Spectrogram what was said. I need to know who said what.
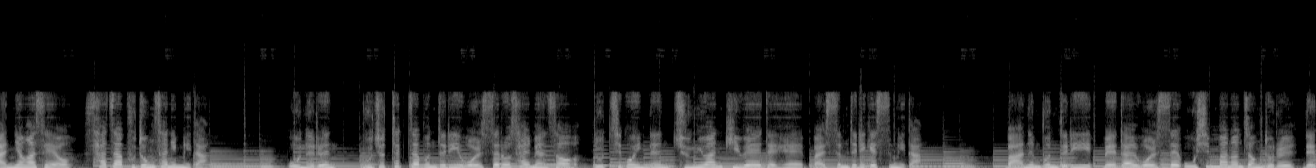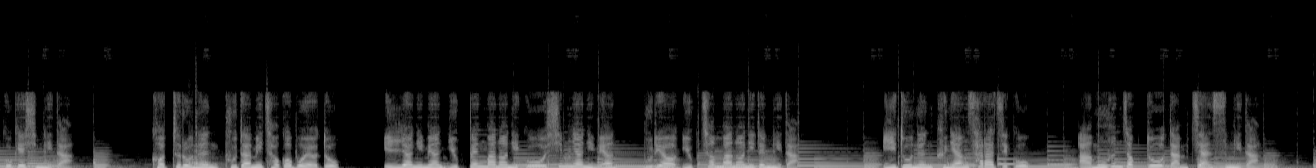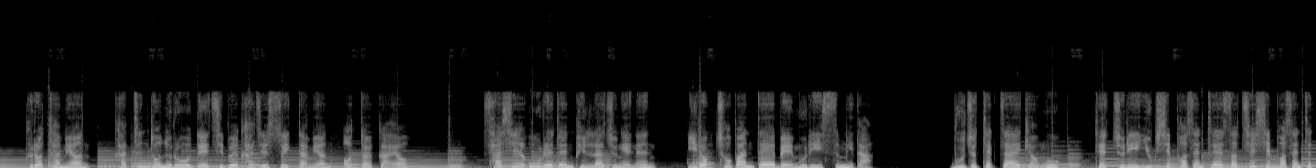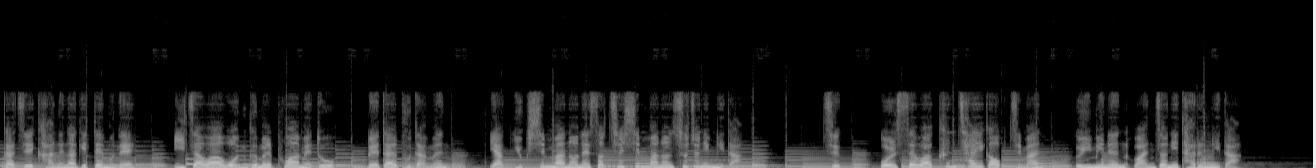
Speaker 1: 안녕하세요. 사자 부동산입니다. 오늘은 무주택자분들이 월세로 살면서 놓치고 있는 중요한 기회에 대해 말씀드리겠습니다. 많은 분들이 매달 월세 50만원 정도를 내고 계십니다. 겉으로는 부담이 적어 보여도 1년이면 600만원이고 10년이면 무려 6천만원이 됩니다. 이 돈은 그냥 사라지고 아무 흔적도 남지 않습니다. 그렇다면 같은 돈으로 내 집을 가질 수 있다면 어떨까요? 사실 오래된 빌라 중에는 1억 초반대의 매물이 있습니다. 무주택자의 경우 대출이 60%에서 70%까지 가능하기 때문에 이자와 원금을 포함해도 매달 부담은 약 60만원에서 70만원 수준입니다. 즉, 월세와 큰 차이가 없지만 의미는 완전히 다릅니다.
